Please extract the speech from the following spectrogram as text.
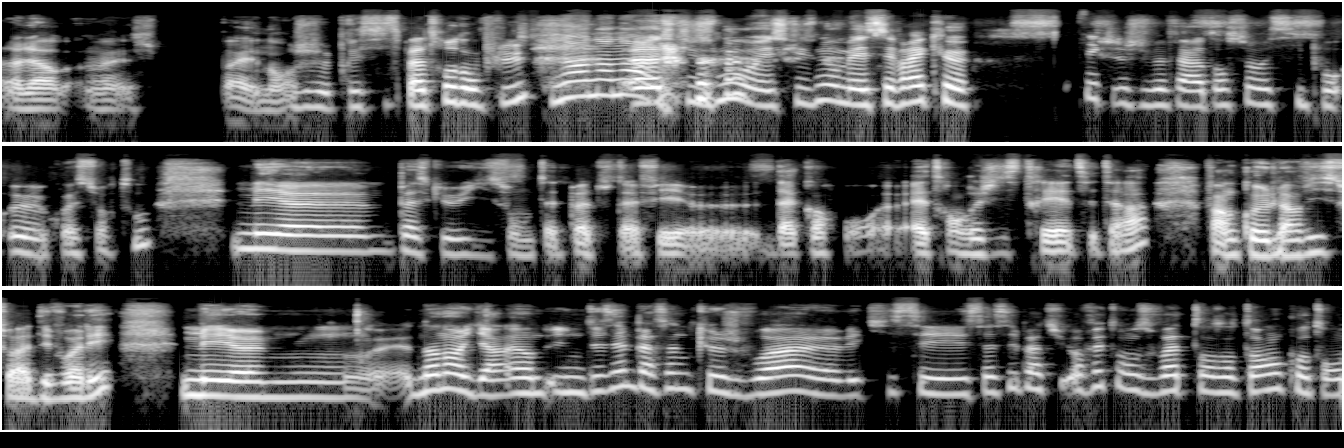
alors. je... non, je précise pas trop non plus. Non, non, non, excuse-nous, excuse-nous, mais c'est vrai que je veux faire attention aussi pour eux, quoi, surtout. Mais euh, parce qu'ils sont peut-être pas tout à fait euh, d'accord pour euh, être enregistrés, etc. Enfin, que leur vie soit dévoilée. Mais non, non, il y a une deuxième personne que je vois avec qui c'est assez particulier. En fait, on se voit de temps en temps quand on.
